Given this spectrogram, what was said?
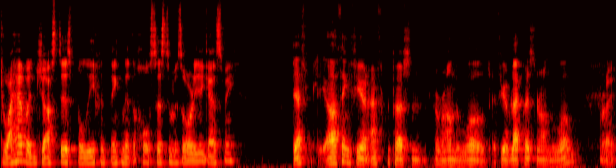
Do I have a justice belief in thinking that the whole system is already against me? Definitely. I think if you're an African person around the world, if you're a black person around the world, Right.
